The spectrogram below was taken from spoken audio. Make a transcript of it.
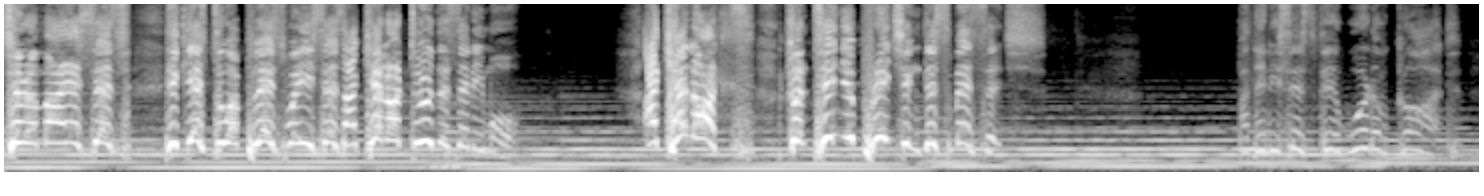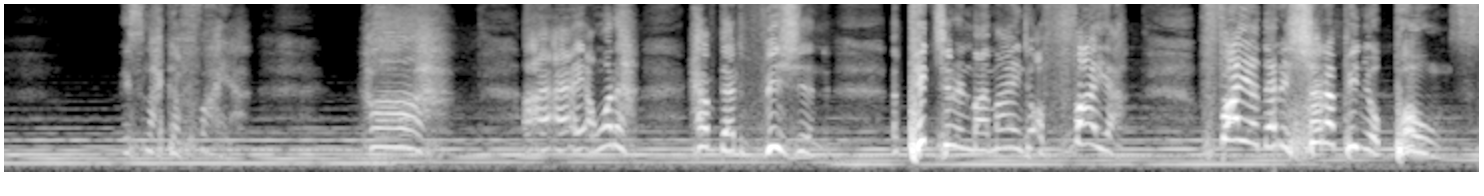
Jeremiah says he gets to a place where he says, I cannot do this anymore. I cannot continue preaching this message. But then he says, The word of God is like a fire. Ah, I, I, I want to have that vision, a picture in my mind of fire. Fire that is shut up in your bones.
